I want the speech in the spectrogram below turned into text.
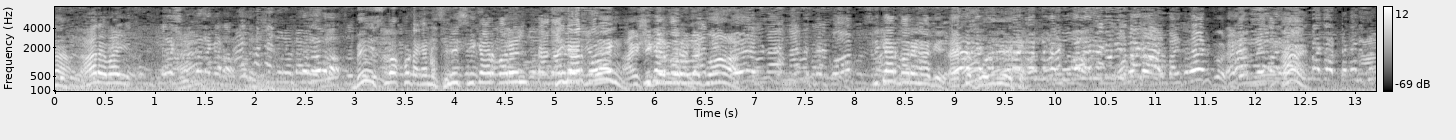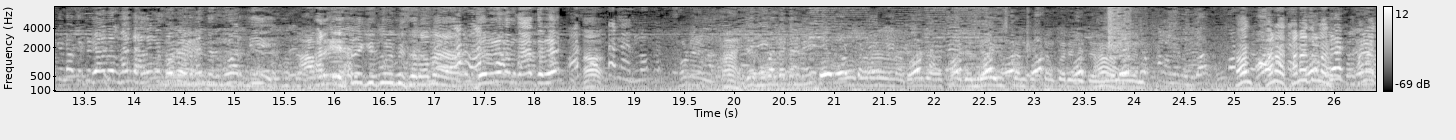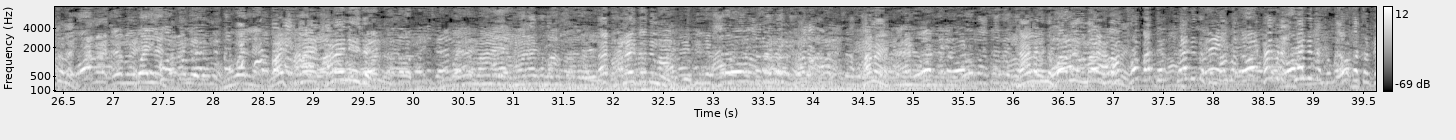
না আরে ভাই বিশ লক্ষ টাকা নিচ্ছে স্বীকার করেন? স্বীকার করেন? স্বীকার করা লাগবো স্বীকার করেন আগে। একটা বলে দিয়েছে। হ্যাঁ। আর এখানে কি করে বিচার হবে? হ্যাঁ। হ্যাঁ, থানা চলেন থানায় চলেন। থানায় থানায় নিয়ে যান। থানায় তো দিবো। থানায়। না না কিন্তু পারলেন মারা হলাম জীবন শেষ করছে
